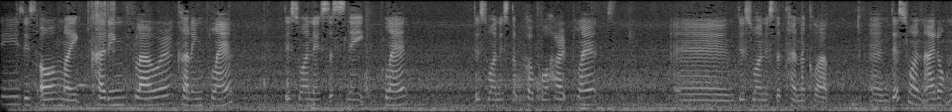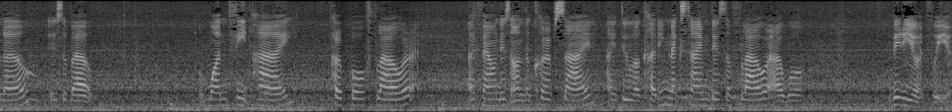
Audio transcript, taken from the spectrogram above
This is all my cutting flower, cutting plant. This one is the snake plant. This one is the purple heart plant. And this one is the 10 o'clock. And this one, I don't know, is about one feet high, purple flower. I found this on the curbside. I do a cutting. Next time there's a flower, I will video it for you.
